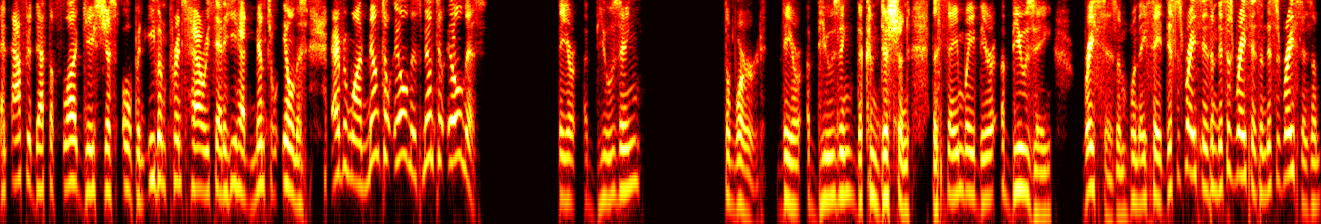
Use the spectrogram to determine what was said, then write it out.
and after that, the floodgates just opened. Even Prince Harry said he had mental illness. Everyone, mental illness, mental illness. They are abusing the word. They are abusing the condition the same way they're abusing racism when they say, this is racism, this is racism, this is racism.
